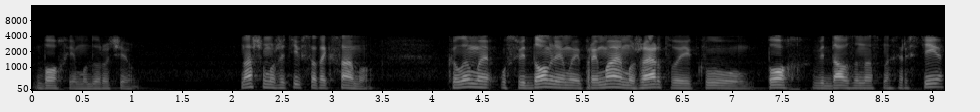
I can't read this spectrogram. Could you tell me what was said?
Бог йому доручив. В нашому житті все так само. Коли ми усвідомлюємо і приймаємо жертву, яку Бог віддав за нас на Христі,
